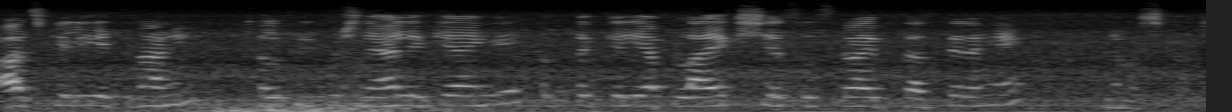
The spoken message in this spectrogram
आज के लिए इतना ही। कल फिर कुछ नया लेके आएँगे। तब तक के लिए आप लाइक शेयर सब्सक्राइब करते रहें। नमस्कार।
